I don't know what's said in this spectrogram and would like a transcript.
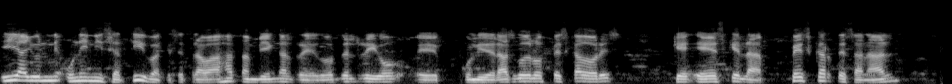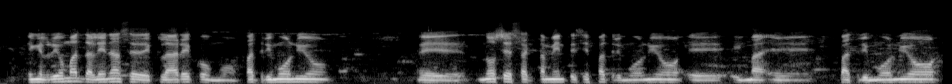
Y hay una iniciativa que se trabaja también alrededor del río eh, con liderazgo de los pescadores, que es que la pesca artesanal en el río Magdalena se declare como patrimonio, eh, no sé exactamente si es patrimonio, eh, eh, patrimonio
